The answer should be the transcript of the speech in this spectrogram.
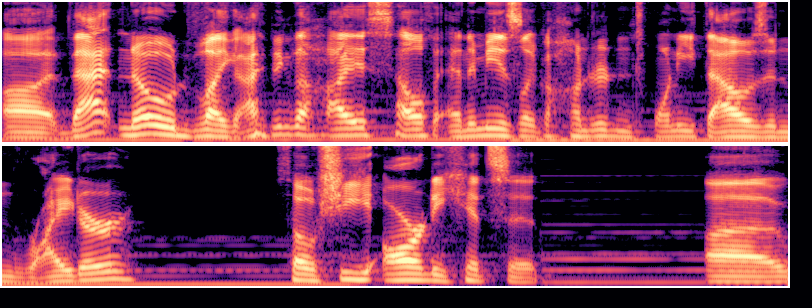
Uh, that node, like I think the highest health enemy is like 120,000 rider, so she already hits it. Uh,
